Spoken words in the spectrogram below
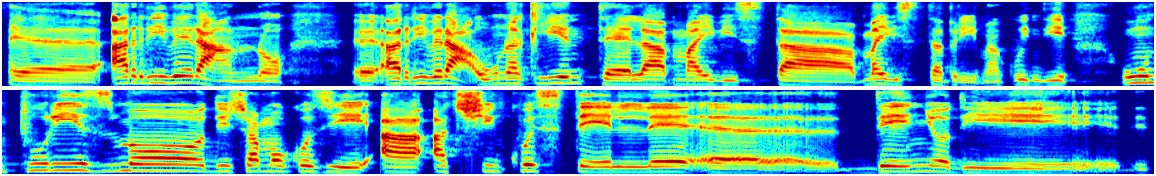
eh, arriveranno, eh, arriverà una clientela mai vista, mai vista prima, quindi un turismo, diciamo così, a, a 5 stelle eh, degno di, di,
